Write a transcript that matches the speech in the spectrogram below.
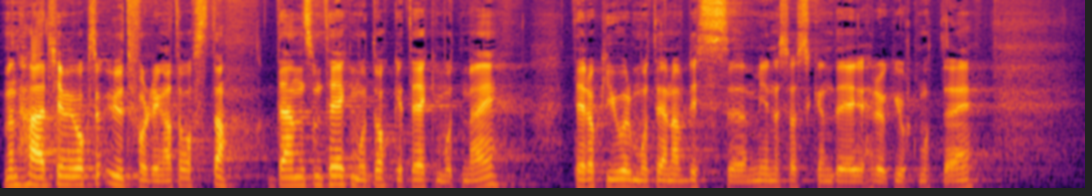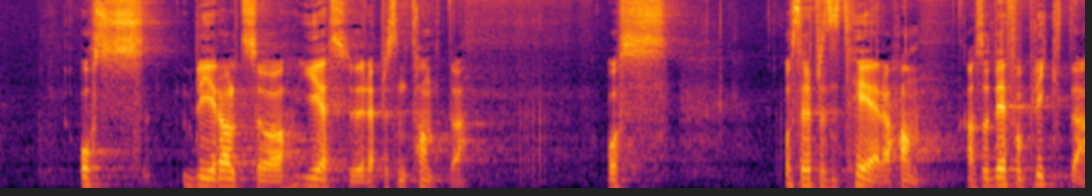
Men her kommer jo også utfordringa til oss. da. Den som tar mot dere, tar mot meg. Det dere gjorde mot en av disse mine søsken, det har dere gjort mot deg. Oss blir altså Jesu representanter. Oss, oss representerer han. Altså Det forplikter.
